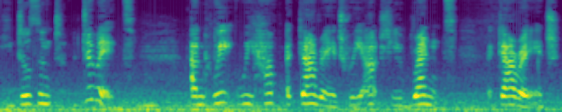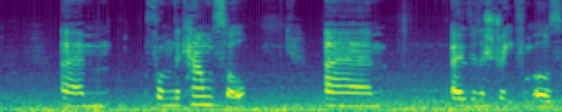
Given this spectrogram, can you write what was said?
he doesn't do it. And we we have a garage. We actually rent a garage um, from the council um, over the street from us,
